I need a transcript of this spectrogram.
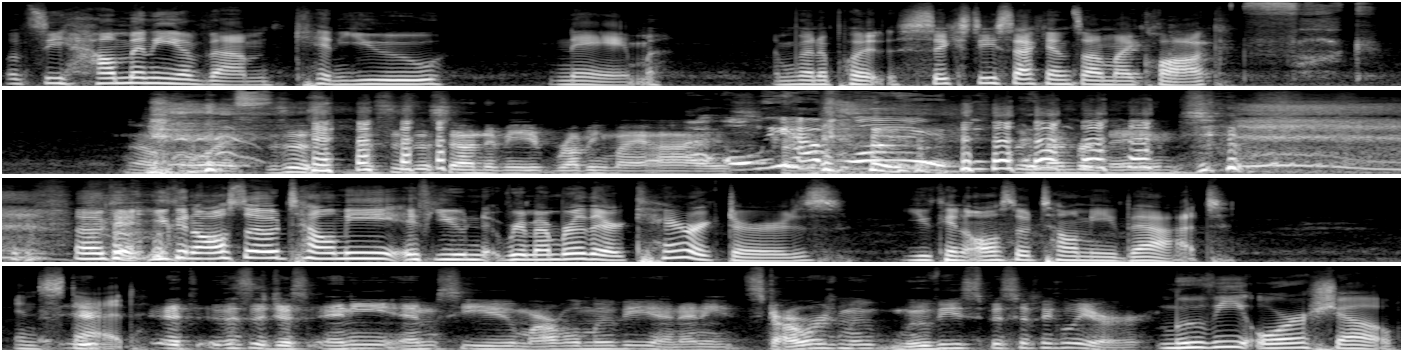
let's see how many of them can you name. I'm going to put 60 seconds on my clock. Fuck. Oh boy, this is this is the sound of me rubbing my eyes. I only have one. remember names. okay. You can also tell me if you n- remember their characters. You can also tell me that instead. It, this is just any MCU Marvel movie and any Star Wars mo- movies specifically, or movie or show.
